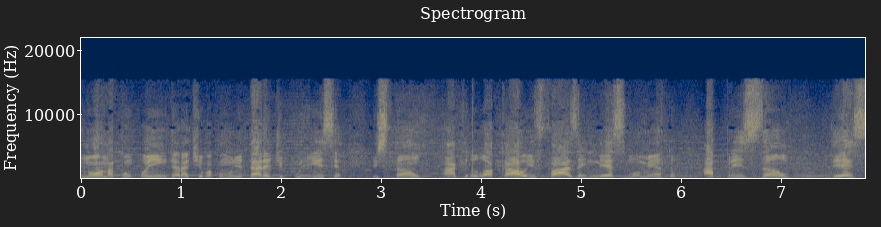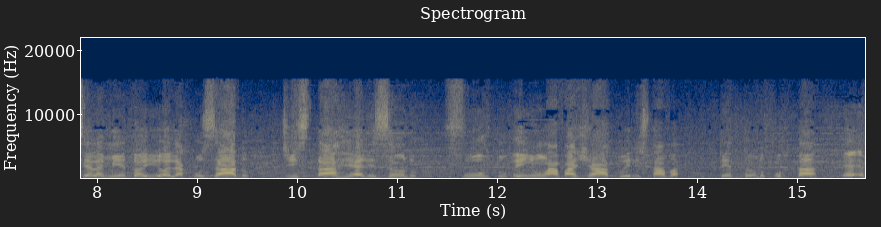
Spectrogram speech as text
nona Companhia Interativa Comunitária de Polícia estão aqui no local e fazem nesse momento a prisão desse elemento aí, olha, acusado de estar realizando furto em um lava-jato. Ele estava tentando furtar é,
